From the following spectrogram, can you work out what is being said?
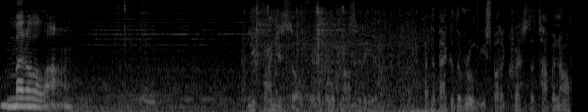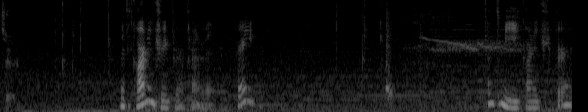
muddle along. You find yourself in an old mausoleum. At the back of the room, you spot a crest atop an altar. With a carnage reaper in front of it. Great. Come to me, carnage reaper.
